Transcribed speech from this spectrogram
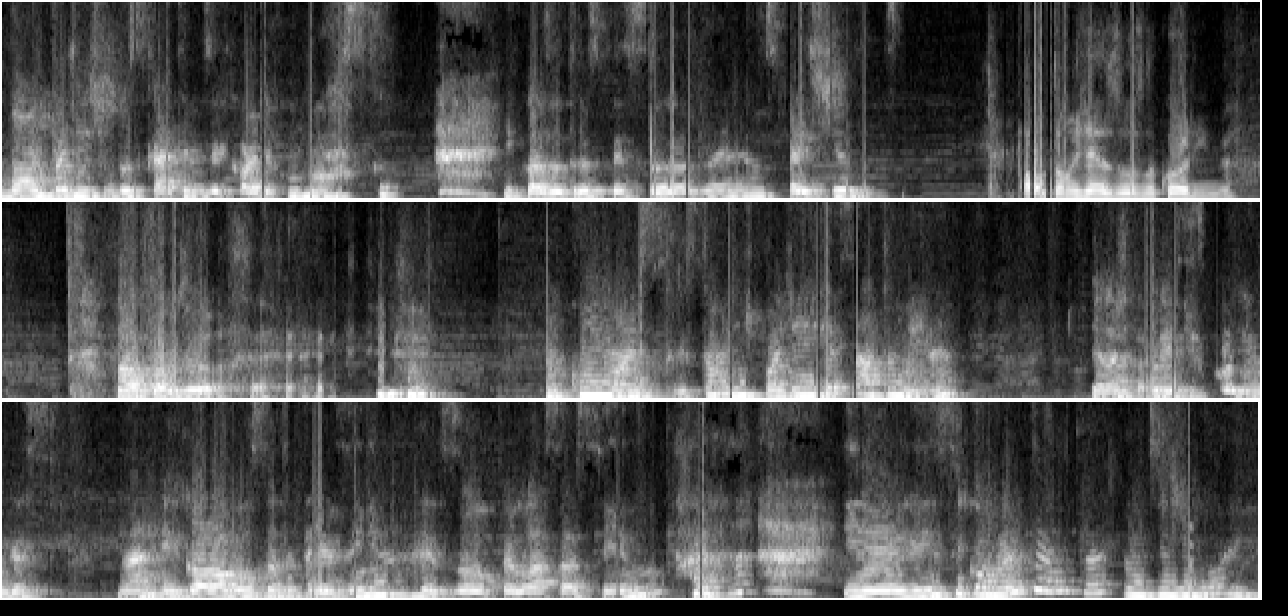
bom para a gente buscar ter misericórdia conosco e com as outras pessoas, é os pés de Jesus. Faltou um Jesus no Coringa. Faltou, um Jesus. Como nós cristãos, a gente pode rezar também, né? Pelas, esses Coringas né? Igual Santa Teresinha rezou pelo assassino e ele se converteu, né? Antes de morrer.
